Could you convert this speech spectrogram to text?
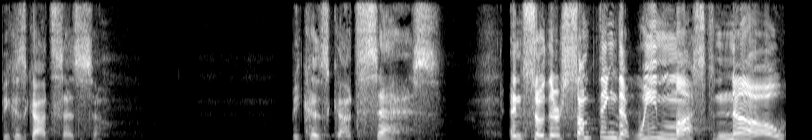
Because God says so. Because God says. And so there's something that we must know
